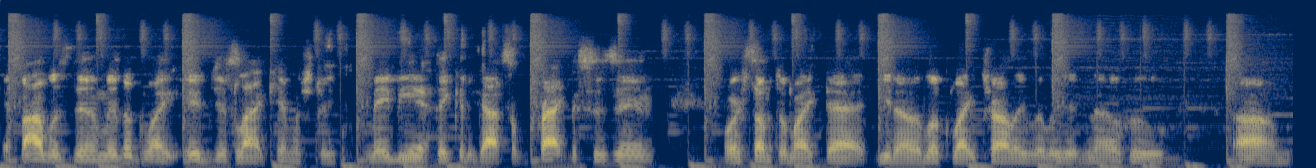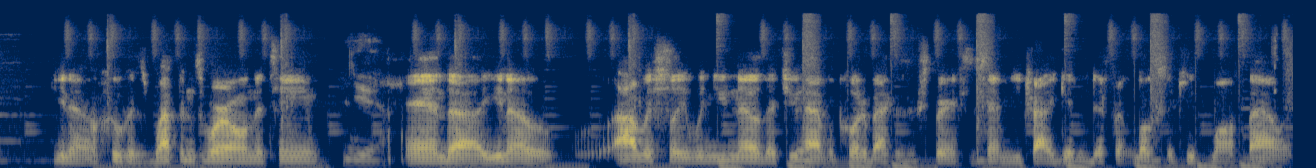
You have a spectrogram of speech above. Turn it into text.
if I was them, it looked like it just lacked chemistry. Maybe yeah. if they could have got some practices in, or something like that. You know, it looked like Charlie really didn't know who, um, you know, who his weapons were on the team. Yeah. And uh, you know, obviously, when you know that you have a quarterback as experienced as him, you try to give him different looks to keep him off balance.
